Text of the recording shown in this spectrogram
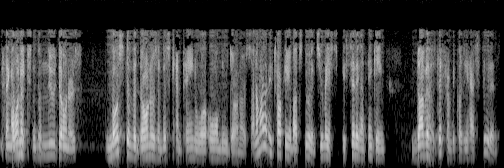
You're saying I wanted new donors. Most of the donors in this campaign were all new donors. And I'm not only talking about students. You may be sitting and thinking, David is different because he has students.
